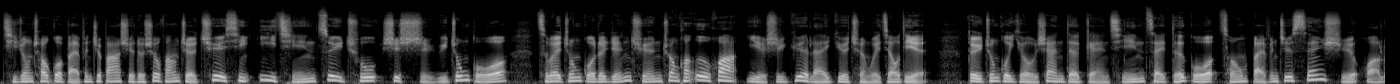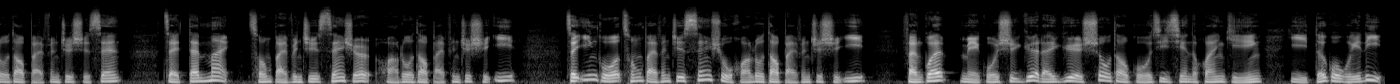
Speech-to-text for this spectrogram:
其中，超过百分之八十的受访者确信疫情最初是始于中国。此外，中国的人权状况恶化也是越来越成为焦点。对中国友善的感情，在德国从百分之三十滑落到百分之十三，在丹麦从百分之三十二滑落到百分之十一。在英国，从百分之三十五滑落到百分之十一。反观美国，是越来越受到国际间的欢迎。以德国为例，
